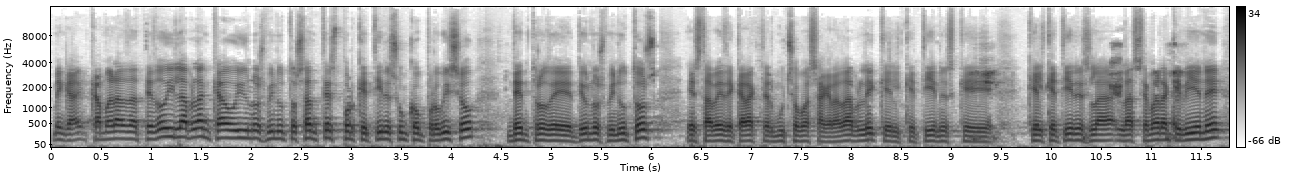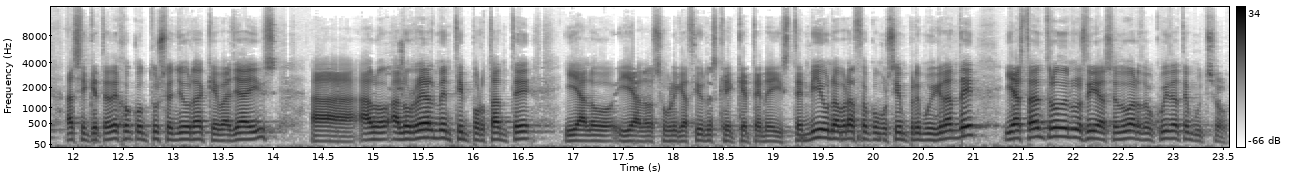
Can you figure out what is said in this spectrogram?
Venga, camarada, te doy la blanca hoy unos minutos antes porque tienes un compromiso dentro de, unos minutos, esta vez de carácter mucho más agradable que el que tienes, que, que el que tienes la, semana que viene. Así que te dejo con tu señora que vayáis a, lo, realmente importante y a, lo, y a las obligaciones que, que tenéis. Te envío un abrazo como siempre muy grande y hasta dentro de unos días, Eduardo. Cuídate mucho.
